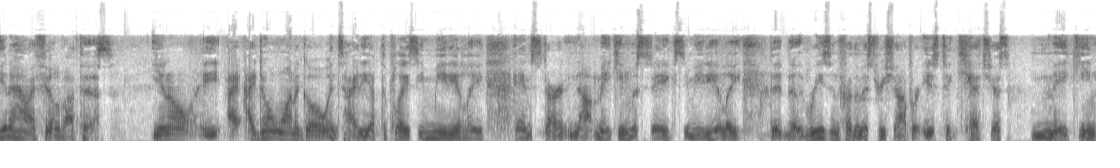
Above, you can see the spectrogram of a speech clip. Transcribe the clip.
You know how I feel about this you know, I, I don't want to go and tidy up the place immediately and start not making mistakes immediately. The, the reason for the mystery shopper is to catch us making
